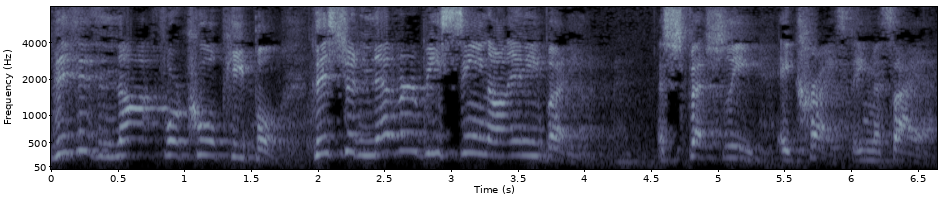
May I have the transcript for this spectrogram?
This is not for cool people. This should never be seen on anybody, especially a Christ, a Messiah.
